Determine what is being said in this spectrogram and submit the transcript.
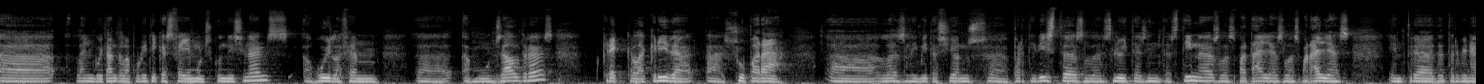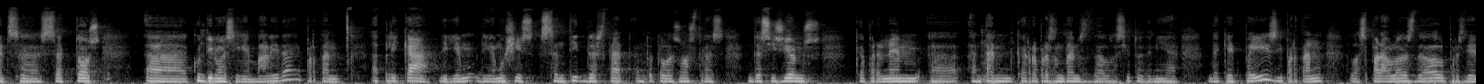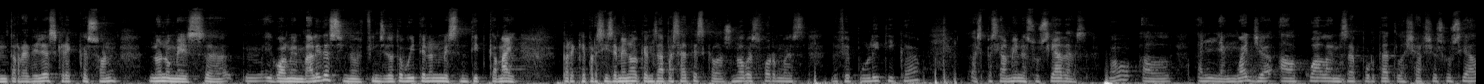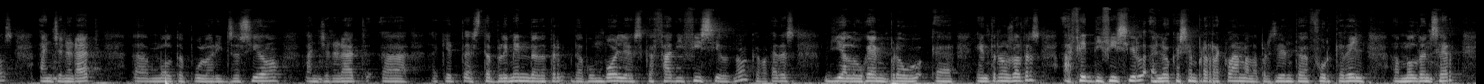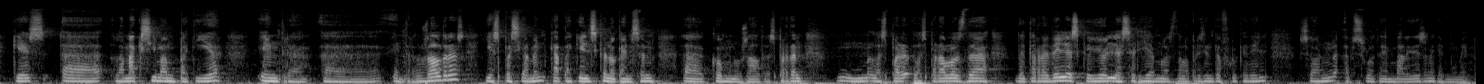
eh, l'any 80 la política es feia amb uns condicionants, avui la fem eh, amb uns altres, crec que la crida a superar eh, les limitacions eh, partidistes, les lluites intestines, les batalles, les baralles entre determinats eh, sectors eh, continua sent vàlida, per tant aplicar, diríem, diguem així, sentit d'estat en totes les nostres decisions que prenem eh, en tant que representants de la ciutadania d'aquest país i per tant les paraules del president Tarradellas crec que són no només eh, igualment vàlides sinó fins i tot avui tenen més sentit que mai perquè precisament el que ens ha passat és que les noves formes de fer política, especialment associades no, al, al llenguatge al qual ens ha portat les xarxes socials, han generat eh, molta polarització, han generat eh, aquest establiment de, de bombolles que fa difícil no, que a vegades dialoguem prou eh, entre nosaltres, ha fet difícil allò que sempre reclama la presidenta Forcadell amb molt d'encert, que és eh, la màxima empatia entre, eh, entre nosaltres i especialment cap a aquells que no pensen eh, com nosaltres. Per tant, mm, les, les paraules de, de Tarradellas que jo llaçaria amb les de la presidenta Forcadell són absolutament vàlides en aquest moment.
